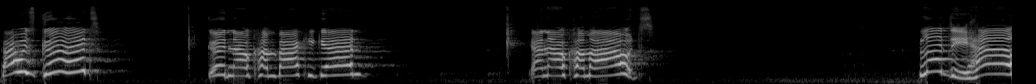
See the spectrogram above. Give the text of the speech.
That was good. Good. Now come back again. And now come out. Bloody hell,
